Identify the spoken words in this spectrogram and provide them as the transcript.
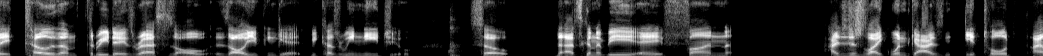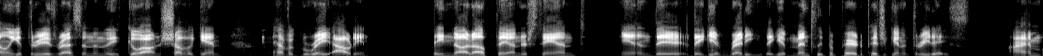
they tell them three days rest is all is all you can get because we need you. So that's gonna be a fun. I just like when guys get told I only get three days rest and then they go out and shove again, have a great outing. They nut up, they understand, and they they get ready. They get mentally prepared to pitch again in three days. I'm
